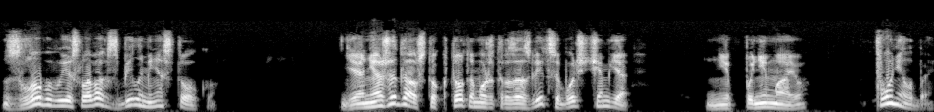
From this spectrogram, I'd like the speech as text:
Злоба в ее словах сбила меня с толку. Я не ожидал, что кто-то может разозлиться больше, чем я. Не понимаю. Понял бы,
